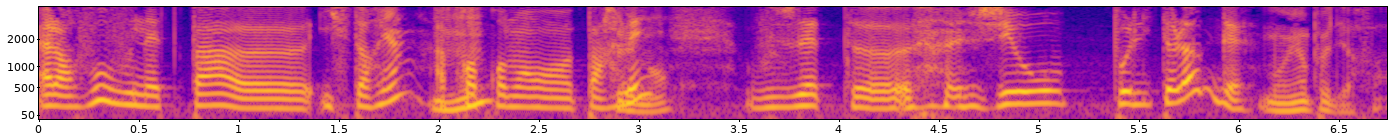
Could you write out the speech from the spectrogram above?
Alors vous, vous n'êtes pas historien à mhm. proprement parler. Vous êtes géopolitologue. Oui, on peut dire ça.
